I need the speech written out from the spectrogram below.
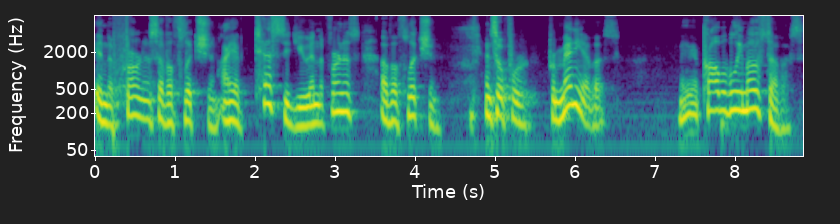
in the furnace of affliction. I have tested you in the furnace of affliction. And so, for, for many of us, maybe probably most of us,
